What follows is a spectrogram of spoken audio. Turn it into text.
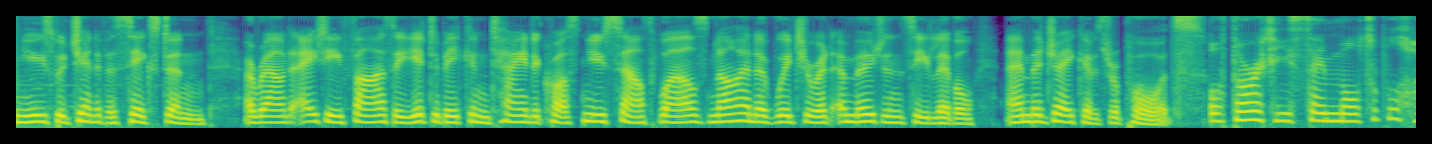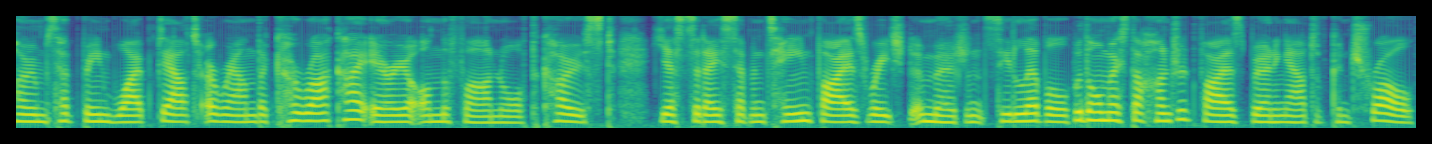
News with Jennifer Sexton. Around 80 fires are yet to be contained across New South Wales, nine of which are at emergency level. Amber Jacobs reports. Authorities say multiple homes have been wiped out around the Karakai area on the far north coast. Yesterday, 17 fires reached emergency level, with almost 100 fires burning out of control.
